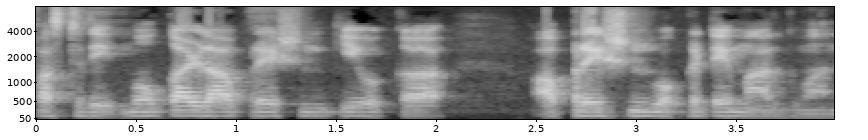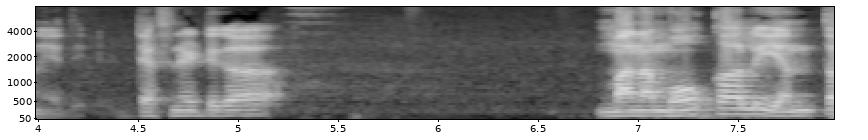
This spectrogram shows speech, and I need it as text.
ఫస్ట్ది మోకాళ్ళ ఆపరేషన్కి ఒక ఆపరేషన్ ఒక్కటే మార్గం అనేది. డెఫినెట్గా మన మోకాలు ఎంత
